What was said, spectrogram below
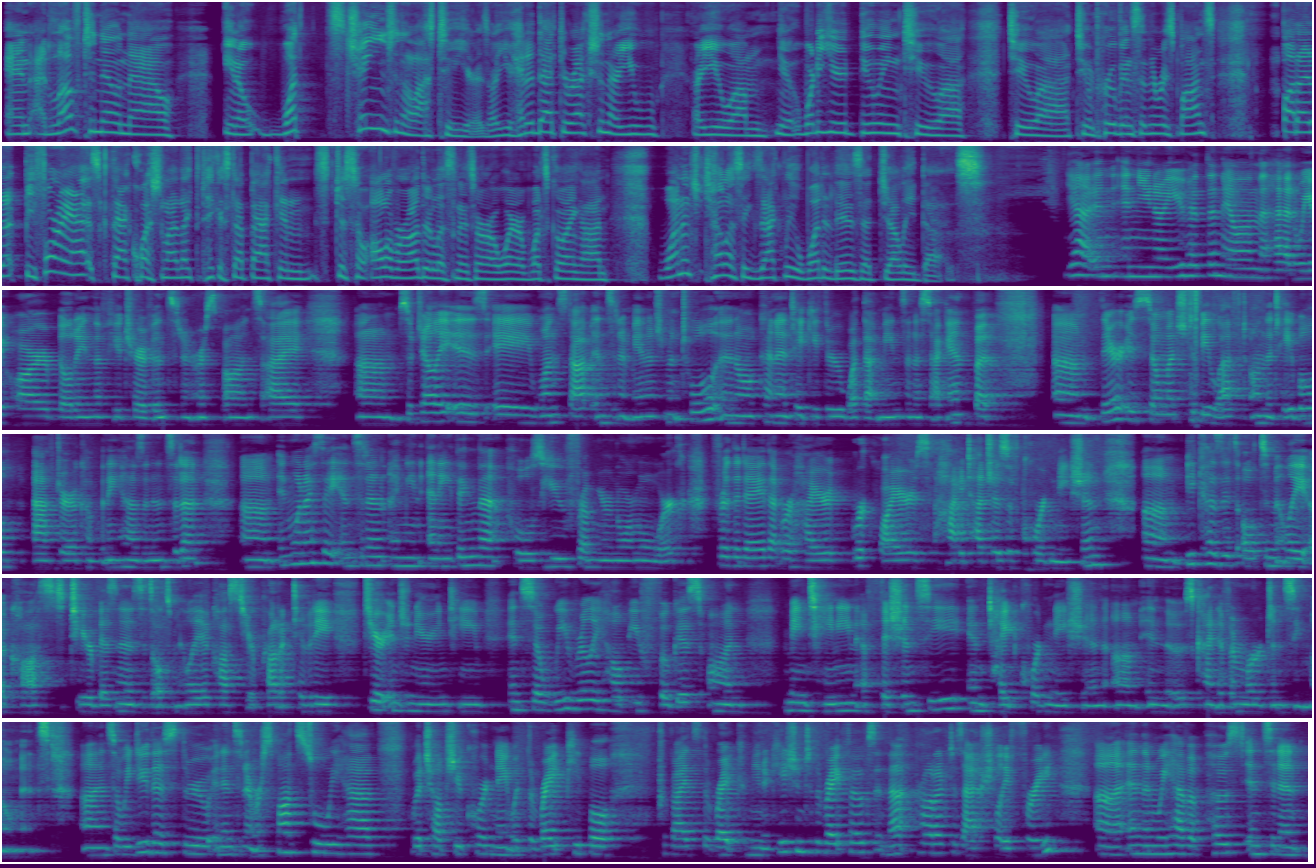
And I'd love to know now, you know, what's changed in the last two years? Are you headed that direction? Are you are you um you know what are you doing to uh to uh to improve incident response? But I, before I ask that question, I'd like to take a step back and just so all of our other listeners are aware of what's going on, why don't you tell us exactly what it is that Jeli does? Yeah, and and you know, you hit the nail on the head. We are building the future of incident response. I um, so Jeli is a one-stop incident management tool, and I'll kind of take you through what that means in a second. But um, there is so much to be left on the table after a company has an incident. Um, and when I say incident, I mean anything that pulls you from your normal work for the day that requires high touches of coordination um, because it's ultimately a cost to your business. It's ultimately a cost to your productivity, to your engineering team. And so we really help you focus on maintaining efficiency and tight coordination um, in those kind of emergency moments. Uh, and so we do this through an incident response tool we have, which helps you coordinate with the right people provides the right communication to the right folks, and that product is actually free. Uh, and then we have a post incident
